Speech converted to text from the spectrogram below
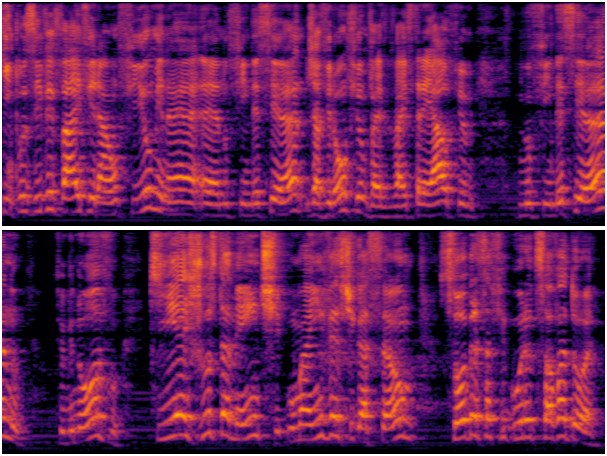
que inclusive vai virar um filme né, é, no fim desse ano. Já virou um filme, vai, vai estrear o filme no fim desse ano, filme novo, que é justamente uma investigação sobre essa figura do Salvador,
